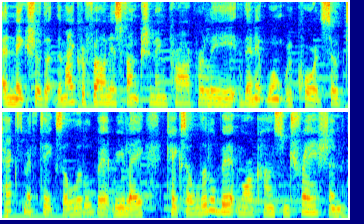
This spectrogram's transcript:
and make sure that the microphone is functioning properly, then it won't record. So TechSmith takes a little bit, Relay takes a little bit more concentration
